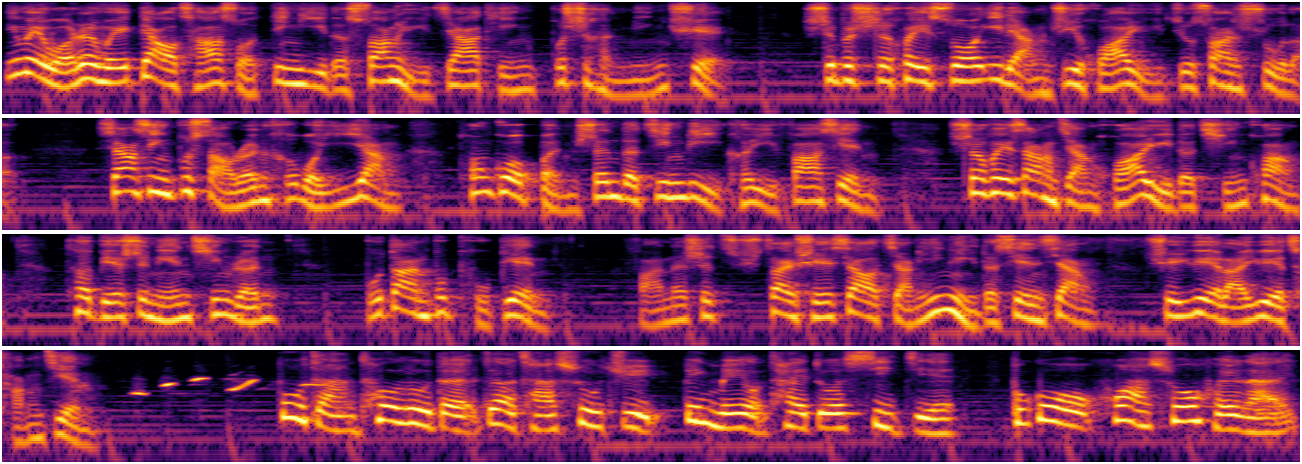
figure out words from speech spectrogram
因为我认为调查所定义的双语家庭不是很明确，是不是会说一两句华语就算数了？相信不少人和我一样，通过本身的经历可以发现，社会上讲华语的情况，特别是年轻人，不但不普遍，反而是在学校讲英语的现象却越来越常见。部长透露的调查数据并没有太多细节，不过话说回来，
